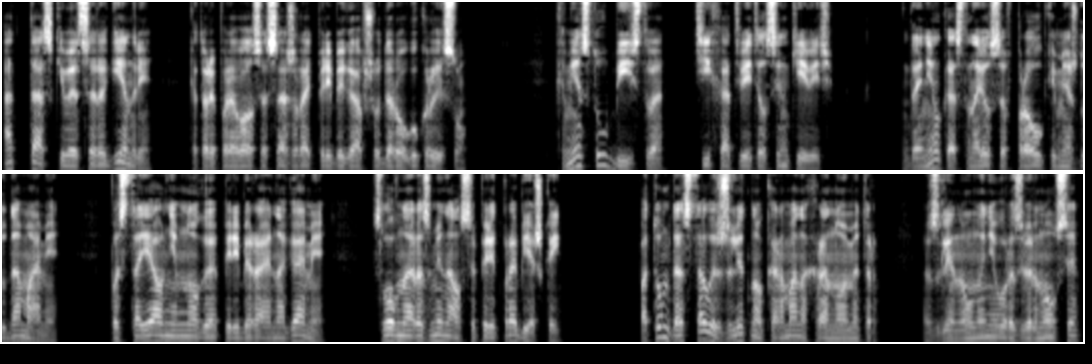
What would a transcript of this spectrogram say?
оттаскивая сэра Генри, который порывался сожрать перебегавшую дорогу крысу. «К месту убийства», — тихо ответил Сенкевич. Данилка остановился в проулке между домами, постоял немного, перебирая ногами, словно разминался перед пробежкой. Потом достал из жилетного кармана хронометр, взглянул на него, развернулся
